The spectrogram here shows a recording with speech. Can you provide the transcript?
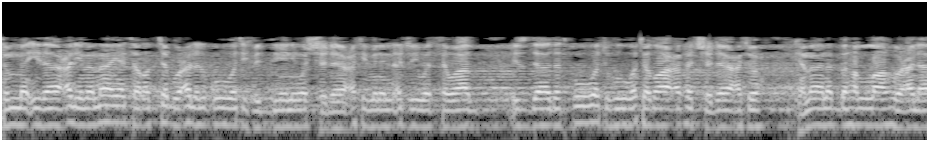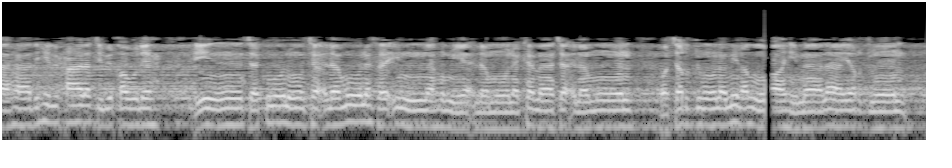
ثم إذا علم ما يترتب على القوة في الدين والشجاعة من الأجر والثواب ازدادت قوته وتضاعفت شجاعته. كما نبه الله على هذه الحالة بقوله إن تكونوا تألمون فإنهم يألمون كما تألمون وترجون من الله ما لا يرجون.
